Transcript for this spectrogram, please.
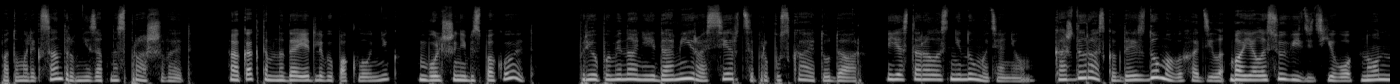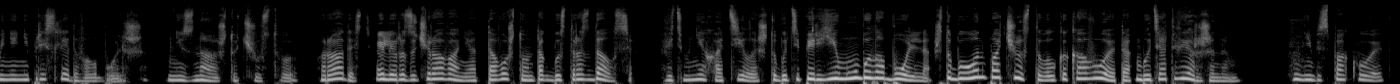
Потом Александр внезапно спрашивает. «А как там надоедливый поклонник? Больше не беспокоит?» При упоминании Дамира сердце пропускает удар. Я старалась не думать о нем. Каждый раз, когда из дома выходила, боялась увидеть его, но он меня не преследовал больше. Не знаю, что чувствую. Радость или разочарование от того, что он так быстро сдался? Ведь мне хотелось, чтобы теперь ему было больно, чтобы он почувствовал, каково это — быть отверженным. Не беспокоит.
